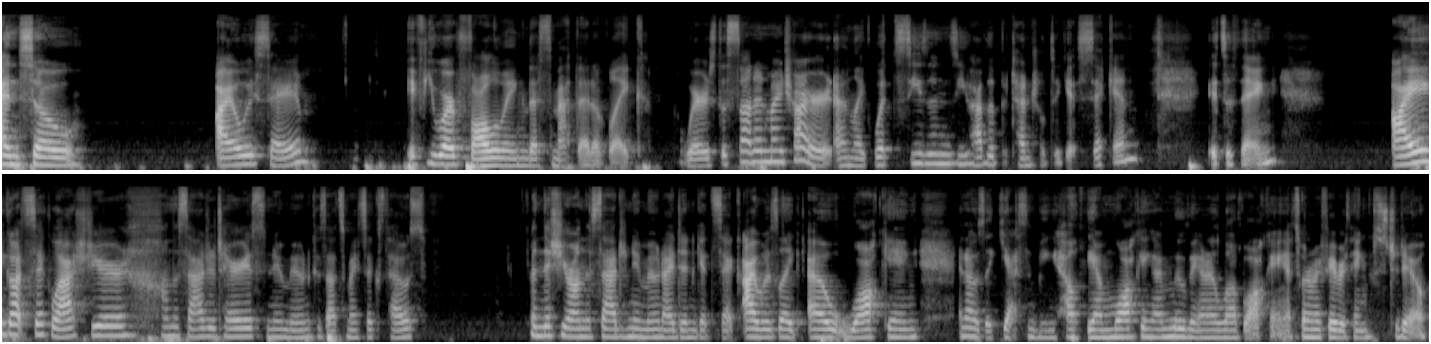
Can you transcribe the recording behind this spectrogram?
And so I always say if you are following this method of like where's the sun in my chart and like what seasons you have the potential to get sick in. It's a thing. I got sick last year on the Sagittarius new moon because that's my sixth house. And this year on the Sag new moon, I didn't get sick. I was like out walking and I was like, yes, I'm being healthy. I'm walking, I'm moving, and I love walking. It's one of my favorite things to do.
